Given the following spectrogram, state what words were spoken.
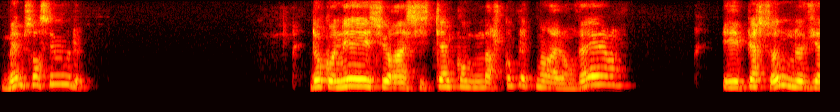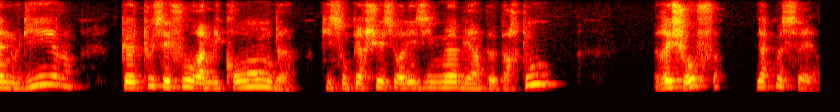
même sans CO2. Donc, on est sur un système qui marche complètement à l'envers et personne ne vient nous dire que tous ces fours à micro-ondes qui sont perchés sur les immeubles et un peu partout réchauffent l'atmosphère.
